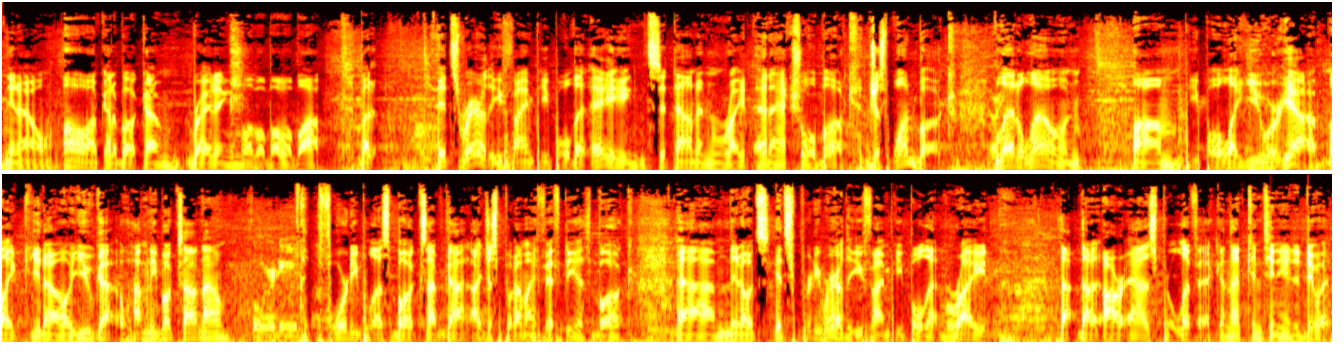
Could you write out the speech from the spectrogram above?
you know, oh, I've got a book I'm writing, and blah blah blah blah blah. But it's rare that you find people that a sit down and write an actual book, just one book, let alone um, people like you were yeah, like you know, you've got how many books out now? 40 40 plus books. I've got. I just put out my 50th book. Um, you know, it's it's pretty rare that you find people that write that, that are as prolific and that continue to do it.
